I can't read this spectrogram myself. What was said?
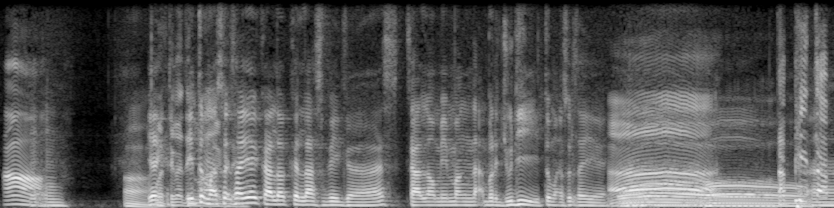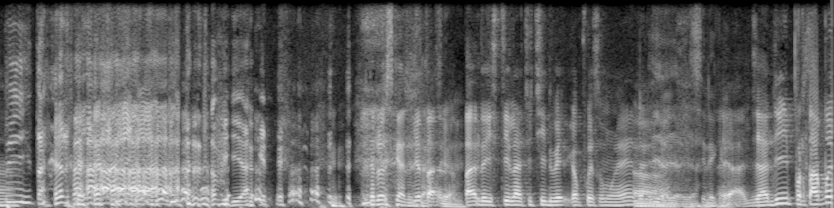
Ah. Ah. Ya, tengok-tengok itu maksud saya kalau ke Las Vegas, kalau memang nak berjudi, itu maksud saya. ah. Oh. Tapi tapi tak ada tak ada tapi ya. Teruskan Dia tak. Ya. tak ada istilah cuci duit ke apa semua eh. Ah, Jadi- ya, ya, ya. Silakan. Ya, jadi pertama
